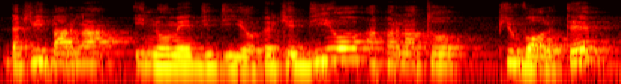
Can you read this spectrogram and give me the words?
da chi vi parla in nome di Dio, perché Dio ha parlato più volte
